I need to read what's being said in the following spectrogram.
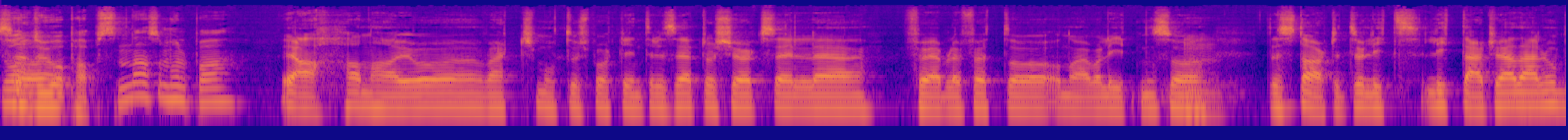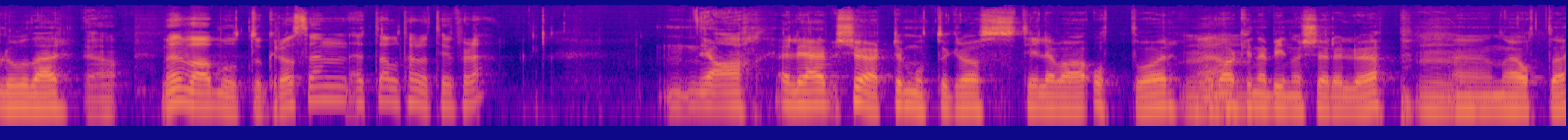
Det var du og papsen da som holdt på? Ja, han har jo vært motorsportinteressert og kjørt selv eh, før jeg ble født og, og når jeg var liten, så det startet jo litt, litt der, tror jeg. Det er noe blod der. Ja. Men var motocross en, et alternativ for deg? Ja, eller jeg kjørte motocross til jeg var åtte år, og da kunne jeg begynne å kjøre løp eh, når jeg er åtte.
